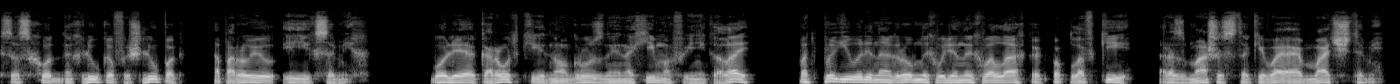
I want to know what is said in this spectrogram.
со сходных люков и шлюпок, а порою и их самих. Более короткие, но грузные Нахимов и Николай подпрыгивали на огромных водяных валах, как поплавки, размашисто кивая мачтами,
